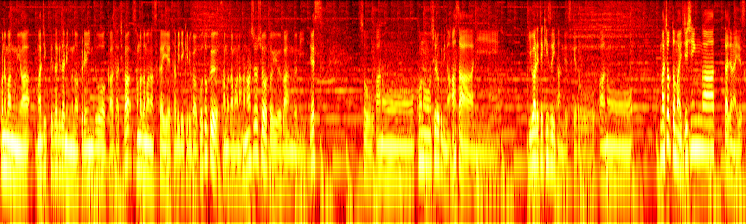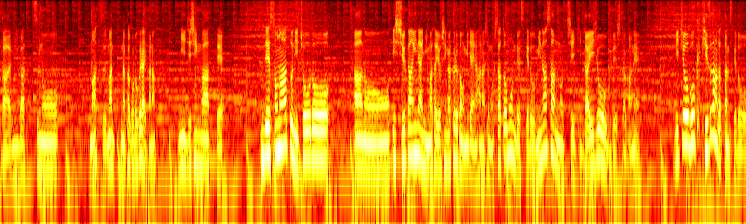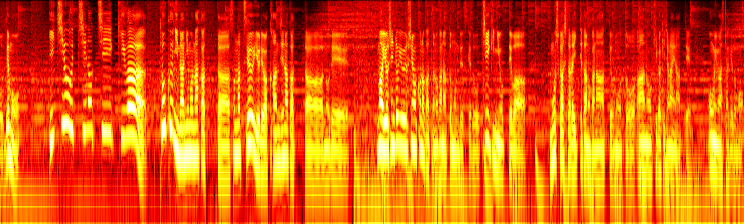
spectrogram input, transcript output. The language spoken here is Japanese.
この番組はマジック・ザ・ギャザリングのプレインズウォーカーたちがさまざまな世界へ旅できるがごとくさまざまな話をしようという番組です。そうあのーこの収録日の朝に言われて気づいたんですけどあのーまあちょっと前地震があったじゃないですか。2月の末、まあ、中頃ぐらいかな？に地震があって。でその後にちょうどあの1週間以内にまた余震が来るかもみたいな話もしたと思うんですけど皆さんの地域大丈夫でしたかね？一応僕気づかなかったんですけどでも一応うちの地域は特に何もなかったそんな強い揺れは感じなかったのでまあ余震という余震は来なかったのかなと思うんですけど地域によってはもしかしたら行ってたのかなって思うとあの気が気じゃないなって思いましたけども。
